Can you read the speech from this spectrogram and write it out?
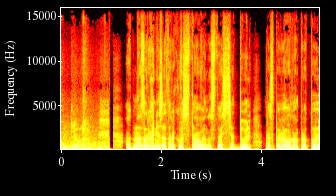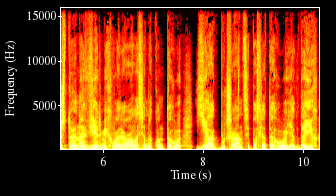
колькі рокаў. Адна з арганізатарак выставы Настасся доль распавяла нам пра тое, што яна вельмі хвалявалася наконт таго, як бучанцы пасля таго, як да іх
